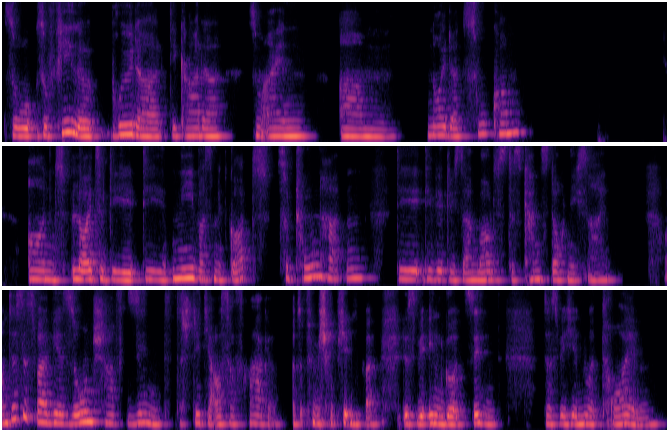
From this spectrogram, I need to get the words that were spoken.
so, so viele Brüder, die gerade zum einen ähm, neu dazukommen und Leute, die, die nie was mit Gott zu tun hatten, die, die wirklich sagen, wow, das, das kann es doch nicht sein. Und das ist, weil wir Sohnschaft sind. Das steht ja außer Frage. Also für mich auf jeden Fall, dass wir in Gott sind, dass wir hier nur träumen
